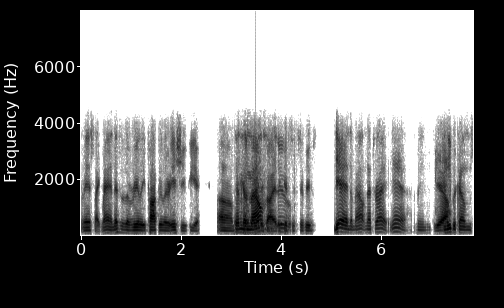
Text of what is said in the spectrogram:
I mean, it's like, man, this is a really popular issue here. Um, And the mountain, too. Yeah, and the mountain. That's right. Yeah, I mean, Yeah. he becomes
